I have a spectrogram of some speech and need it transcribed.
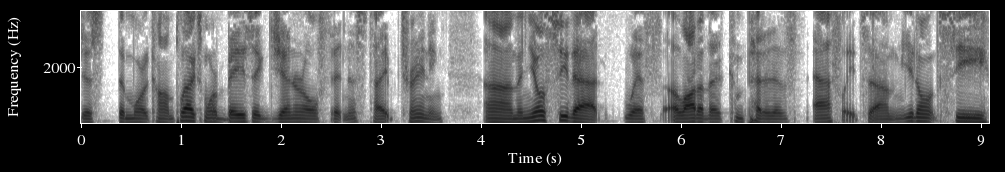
just the more complex, more basic general fitness type training. Um, and you'll see that with a lot of the competitive athletes. Um, you don't see,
